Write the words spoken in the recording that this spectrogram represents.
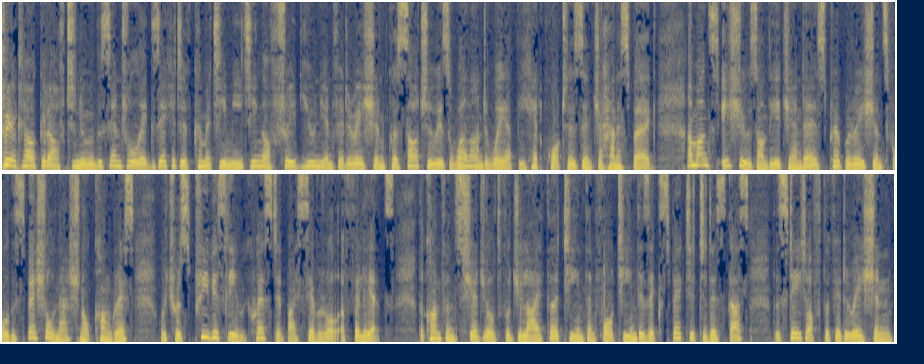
Three o'clock, good afternoon. The Central Executive Committee meeting of Trade Union Federation COSATU is well underway at the headquarters in Johannesburg. Amongst issues on the agenda is preparations for the Special National Congress, which was previously requested by several affiliates. The conference scheduled for July 13th and 14th is expected to discuss the state of the Federation.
